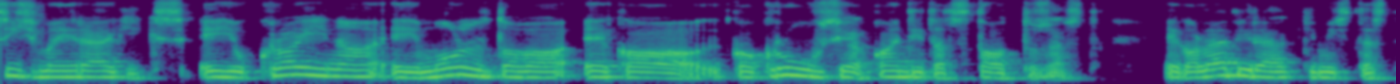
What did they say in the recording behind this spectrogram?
siis me ei räägiks ei Ukraina, ei Moldova ega ka Gruusia kandidaatstaatusest ega läbirääkimistest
